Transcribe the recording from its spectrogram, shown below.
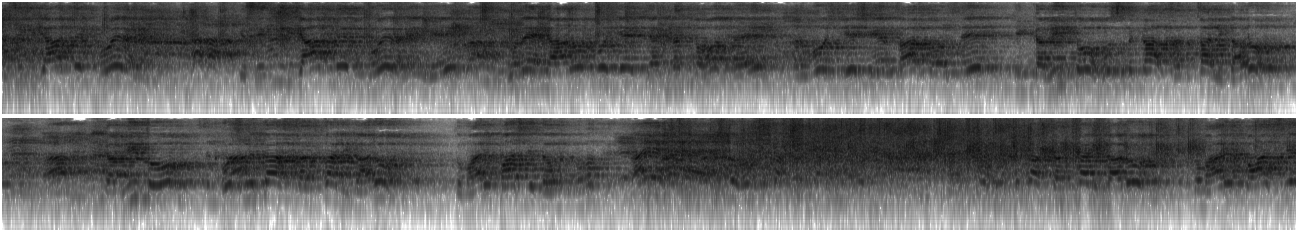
किसी की याद में खोए रहेंगे किसी की याद में खोए रहेंगे गुनहगारों को ये जन्नत बहुत है। और वो ये शेर खास तौर से कि कभी तो हुस्न का सदका निकालो। तुम्हारे पास ये दौलत बहुत है। तो का का सदका निकालो। तुम्हारे पास ये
